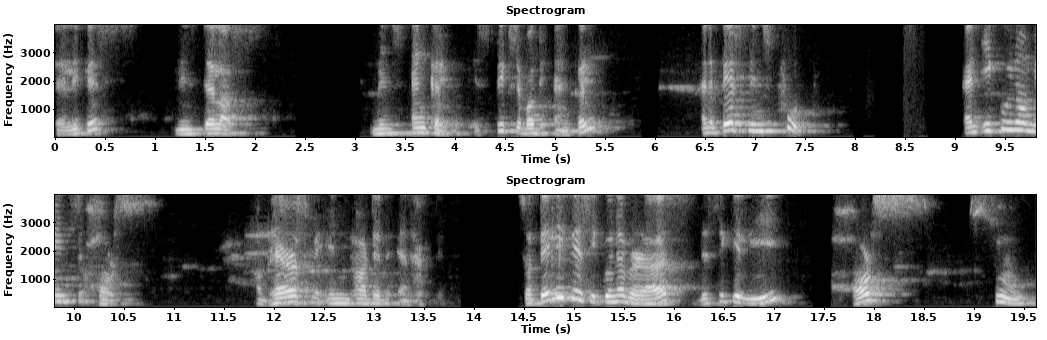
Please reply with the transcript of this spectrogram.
Talipes means talus, means ankle. It speaks about the ankle. And a pes means foot. And equino means horse. Varus means inverted and active. So Talipes equinovarus basically horse shoe,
